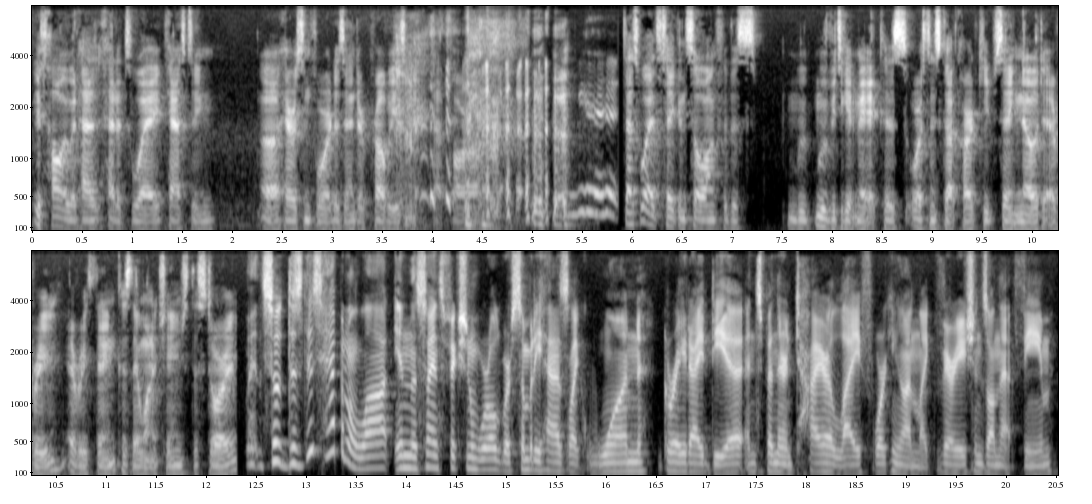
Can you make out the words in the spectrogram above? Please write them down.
if Hollywood had had its way, casting uh, Harrison Ford as Ender probably isn't that far off. That's why it's taken so long for this movie to get made because Orson Scott Card keeps saying no to every everything because they want to change the story. So does this happen a lot in the science fiction world where somebody has like one great idea and spend their entire life working on like variations on that theme?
